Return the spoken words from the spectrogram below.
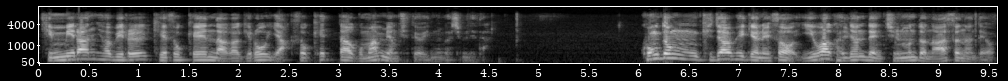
긴밀한 협의를 계속해 나가기로 약속했다고만 명시되어 있는 것입니다. 공동 기자회견에서 이와 관련된 질문도 나왔었는데요.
